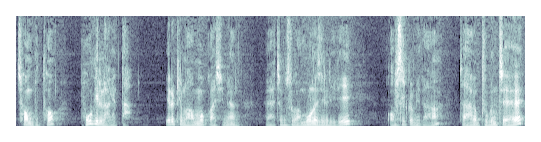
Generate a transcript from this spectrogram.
처음부터 보기를 하겠다. 이렇게 마음 먹고 하시면 점수가 무너질 일이 없을 겁니다. 자, 그럼 두 번째.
